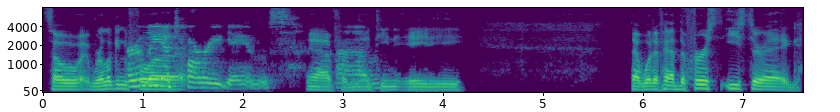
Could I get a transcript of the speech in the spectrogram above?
so we're looking for Early for Atari games. yeah from Um, 1980 that would have had the first Easter egg.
